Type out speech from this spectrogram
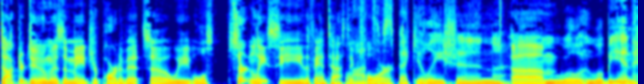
Doctor Doom is a major part of it, so we will certainly see the Fantastic Lots of Four. speculation. Um, who will who will be in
